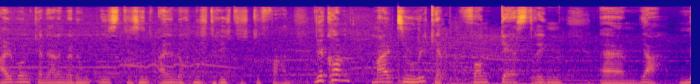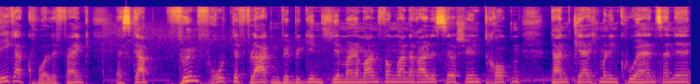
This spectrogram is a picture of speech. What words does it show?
Albon, keine Ahnung wer da unten ist, die sind alle noch nicht richtig gefahren. Wir kommen mal zum Recap vom gestrigen ähm, ja, mega Qualifying. Es gab fünf rote Flaggen. Wir beginnen hier mal am Anfang, war noch alles sehr schön trocken. Dann gleich mal in Q1 eine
